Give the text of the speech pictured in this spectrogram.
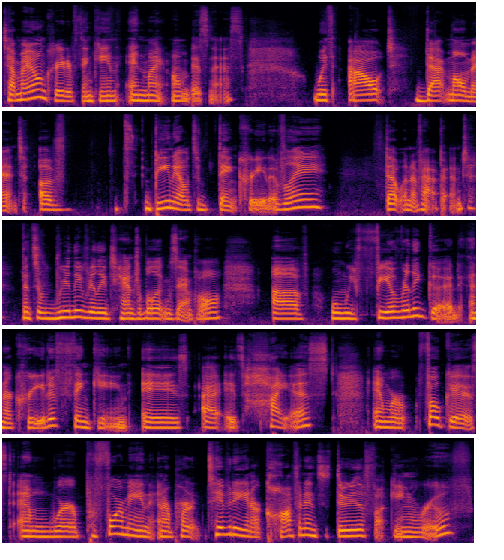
to have my own creative thinking and my own business. Without that moment of being able to think creatively, that wouldn't have happened. That's a really, really tangible example of when we feel really good and our creative thinking is at its highest and we're focused and we're performing and our productivity and our confidence is through the fucking roof,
